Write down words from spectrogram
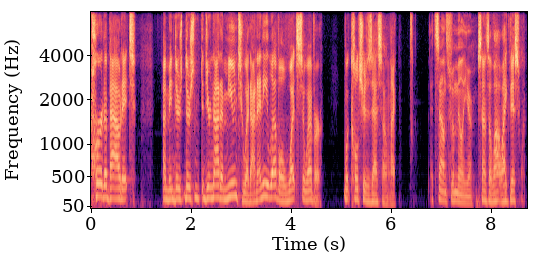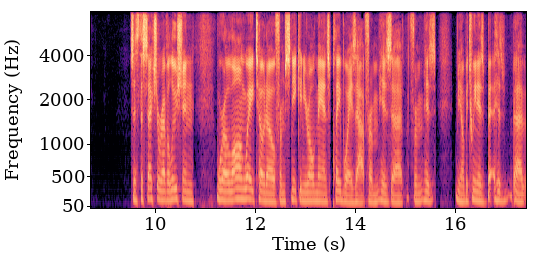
heard about it. I mean, there's there's you're not immune to it on any level whatsoever. What culture does that sound like? That sounds familiar. Sounds a lot like this one. Since the sexual revolution, we're a long way, Toto, from sneaking your old man's Playboys out from his uh, from his you know between his his uh,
